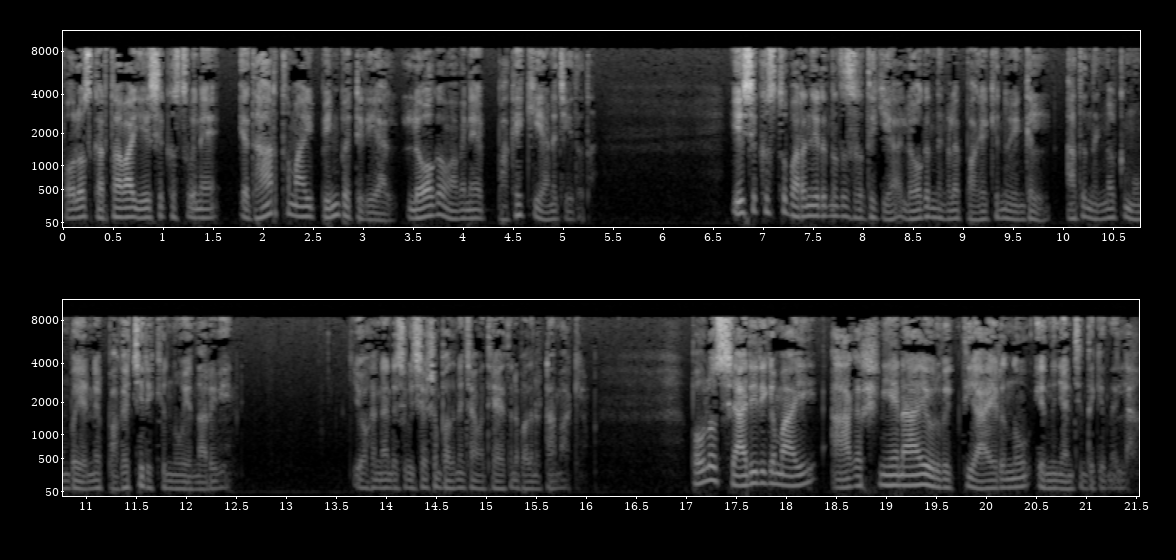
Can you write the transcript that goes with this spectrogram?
പൌലോസ് കർത്താവായ യേശുക്രിസ്തുവിനെ യഥാർത്ഥമായി പിൻപറ്റുകയാൽ ലോകം അവനെ പകയ്ക്കുകയാണ് ചെയ്തത്. യേശുക്രിസ്തു പറഞ്ഞിരുന്നത് ശ്രദ്ധിക്കുക ലോകം നിങ്ങളെ പകയ്ക്കുന്നുവെങ്കിൽ അത് നിങ്ങൾക്ക് മുമ്പ് എന്നെ പകച്ചിരിക്കുന്നു എന്നറിവീൻ. യോഹന്നാന്റെ സുവിശേഷം പതിനഞ്ചാം അധ്യായത്തിന്റെ പതിനെട്ടാം വാക്യം. പൌലോസ് ശാരീരികമായി ആകർഷണീയനായ ഒരു വ്യക്തിയായിരുന്നു എന്ന് ഞാൻ ചിന്തിക്കുന്നില്ല.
